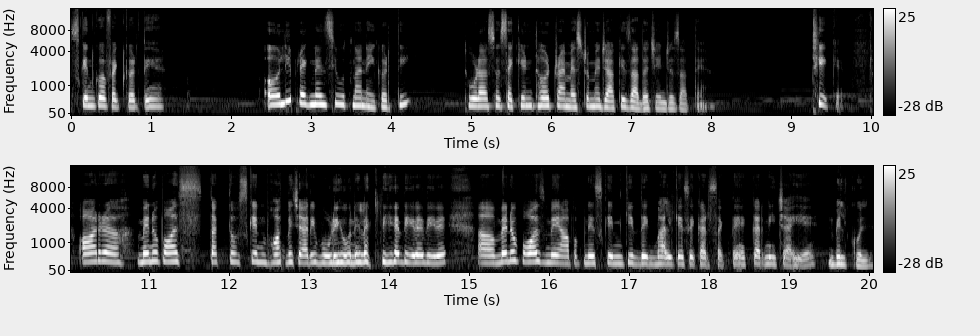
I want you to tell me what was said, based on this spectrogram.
स्किन को अफेक्ट करती हैं। अर्ली प्रेगनेंसी उतना नहीं करती, थोड़ा सा सेकेंड थर्ड ट्राइमेस्टर में जाके ज़्यादा चेंजेस आते हैं। ठीक है। और मेनोपॉज तक तो स्किन बहुत बेचारी बूढ़ी होने लगती है धीरे धीरे मेनोपॉज में आप अपने स्किन की देखभाल कैसे कर सकते हैं? करनी चाहिए। बिल्कुल।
